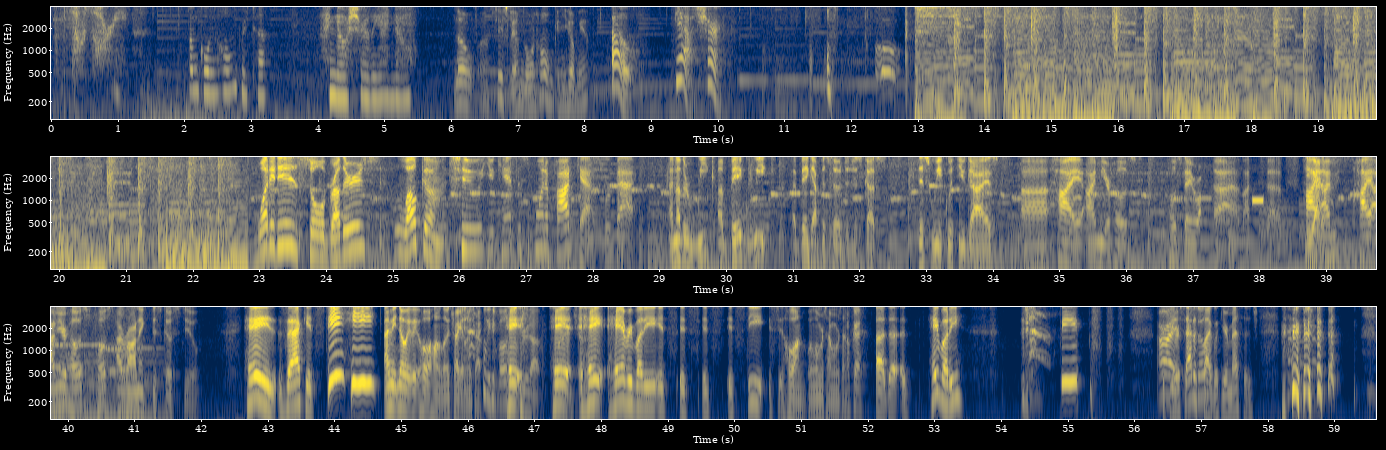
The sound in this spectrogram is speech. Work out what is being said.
I'm so sorry. I'm going home, Rita. I know, Shirley, I know. No, uh, seriously, I'm going home. Can you help me out? Oh, yeah, sure. What it is, Soul Brothers. Welcome to You Can't Disappoint a Podcast. We're back. Another week, a big week, a big episode to discuss this week with you guys. Uh, hi, I'm your host, post uh, that up. Hi. I'm hi, I'm your host, post ironic disco stew. Hey, Zach, it's Steve. I mean, no, wait, wait, hold on, hold on. Let me try again. Let me try. We both hey, screwed up Hey, hey, hey, everybody! It's it's it's it's Steve. Hold on, one more time, one more time. Okay. Uh, the, uh hey, buddy. Beep. All right, You're satisfied so with your message.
